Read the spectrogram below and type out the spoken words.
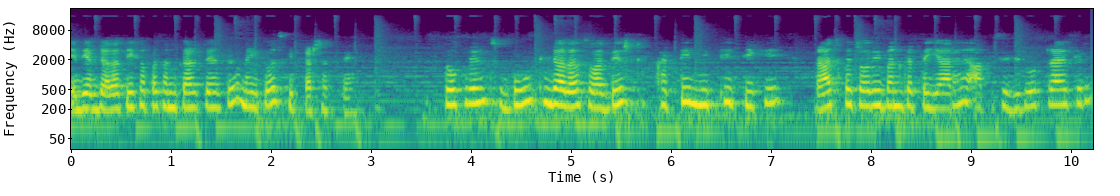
यदि आप ज़्यादा तीखा पसंद करते हैं तो नहीं तो स्किप कर सकते हैं। तो फ्रेंड्स बहुत ही ज़्यादा स्वादिष्ट, खट्टी, मीठी, तीखी राज कचौरी बनकर तैयार है। आप इसे ज़रूर ट्राई करें।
